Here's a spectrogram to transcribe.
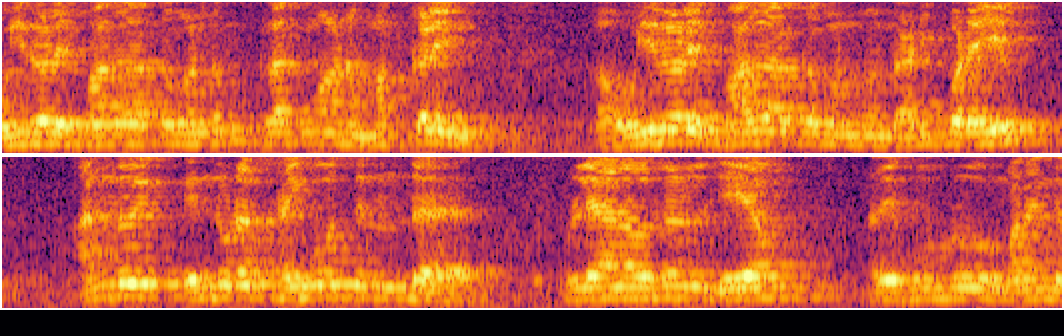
உயிர்களை பாதுகாக்க வேண்டும். கிழக்குமான மக்களின் உயிர்களை பாதுகாக்க வேண்டும் என்ற அடிப்படையில் அன்று என்னுடன் கைகோத்து நின்ற பிள்ளையானவர்கள் ஏஎம் அதே போன்று மறைந்த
